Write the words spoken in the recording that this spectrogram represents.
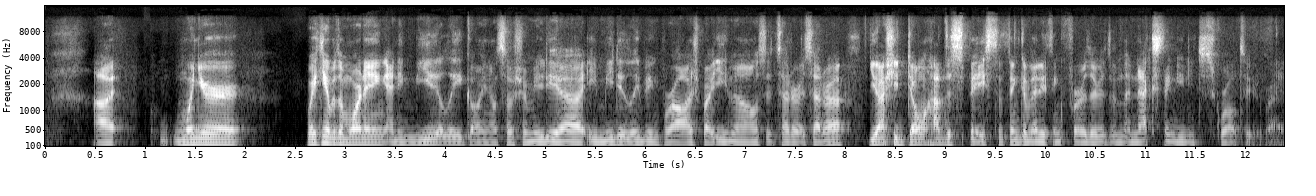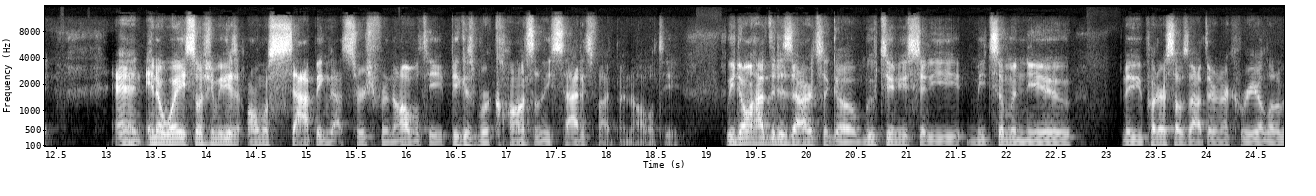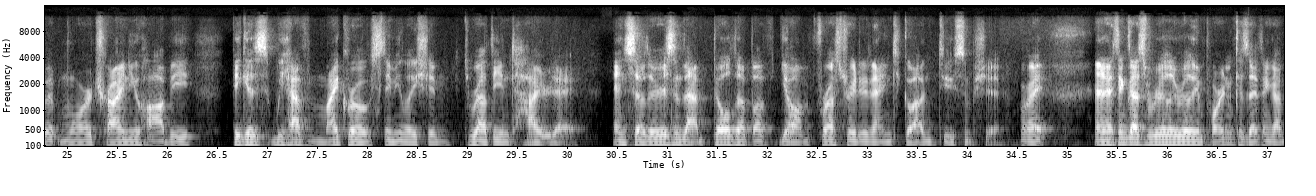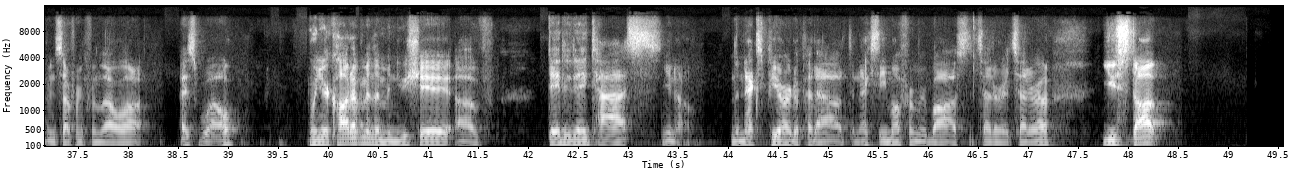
Uh, when you're waking up in the morning and immediately going on social media, immediately being barraged by emails, et cetera, et cetera, you actually don't have the space to think of anything further than the next thing you need to scroll to, right? And in a way, social media is almost sapping that search for novelty because we're constantly satisfied by novelty. We don't have the desire to go move to a new city, meet someone new, maybe put ourselves out there in our career a little bit more, try a new hobby because we have micro stimulation throughout the entire day. And so there isn't that buildup of, yo, I'm frustrated. I need to go out and do some shit. Right. And I think that's really, really important because I think I've been suffering from that a lot as well. When you're caught up in the minutiae of day to day tasks, you know, the next PR to put out, the next email from your boss, et cetera, et cetera, you stop,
